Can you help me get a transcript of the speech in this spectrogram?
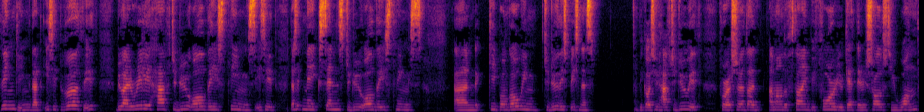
thinking that is it worth it? Do I really have to do all these things? Is it does it make sense to do all these things and keep on going to do this business because you have to do it for a certain amount of time before you get the results you want.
